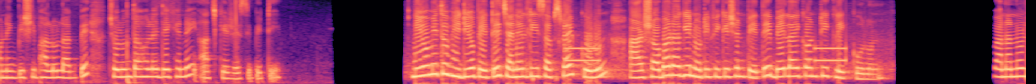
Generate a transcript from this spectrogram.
অনেক বেশি ভালো লাগবে। চলুন তাহলে দেখে নেই আজকের রেসিপিটি। নিয়মিত ভিডিও পেতে চ্যানেলটি সাবস্ক্রাইব করুন আর সবার আগে নোটিফিকেশন পেতে বেল আইকনটি ক্লিক করুন। বানানোর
